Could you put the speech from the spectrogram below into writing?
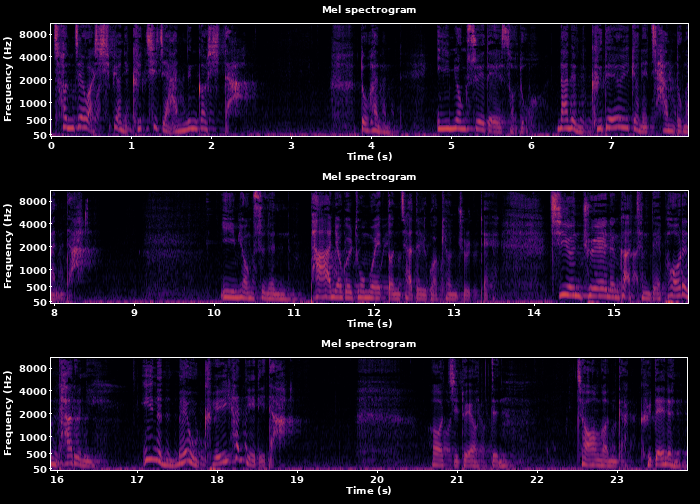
천재와 시변이 그치지 않는 것이다. 또한 이명수에 대해서도 나는 그대의 의견에 찬동한다. 이명수는 반역을 도모했던 자들과 견줄 때 지은 죄는 같은데 벌은 다르니 이는 매우 괴이한 일이다. 어찌되었든 정언각 그대는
